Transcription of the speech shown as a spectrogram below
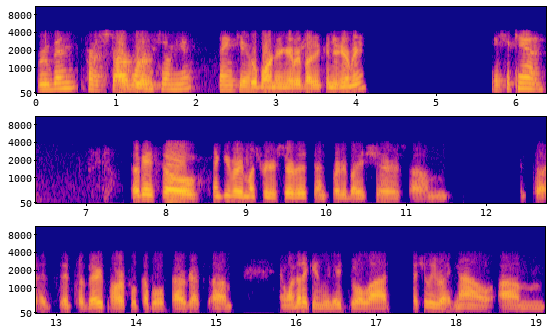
Reuben, press star one to unmute. Thank you. Good morning, everybody. Can you hear me? Yes, I can. Okay, so thank you very much for your service and for everybody's shares. Um, it's, a, it's, it's, a very powerful couple of paragraphs, um, and one that I can relate to a lot, especially right now. Um,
